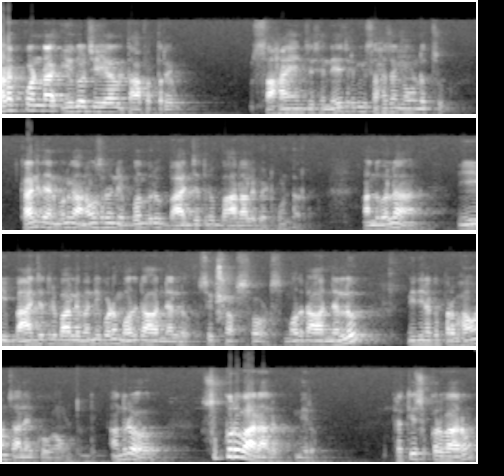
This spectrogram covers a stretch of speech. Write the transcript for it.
అడగకుండా ఏదో చేయాలని తాపత్రయం సహాయం చేసే నేచర్ మీకు సహజంగా ఉండొచ్చు. కానీ దాని మూలంగా అనవసరమైన ఇబ్బందులు బాధ్యతలు భారాలు పెట్టుకుంటారు. అందువల్ల ఈ బాధ్యతలు భారాలు ఇవన్నీ కూడా మొదటి ఆరు నెలలు సిక్స్ ఆఫ్ సోర్ట్స్ మొదటి ఆరు నెలలు మీ దీని యొక్క ప్రభావం చాలా ఎక్కువగా ఉంటుంది. అందులో శుక్రవారాలు మీరు ప్రతి శుక్రవారం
